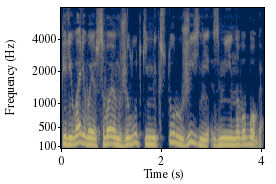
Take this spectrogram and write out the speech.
переваривая в своем желудке микстуру жизни змеиного бога.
